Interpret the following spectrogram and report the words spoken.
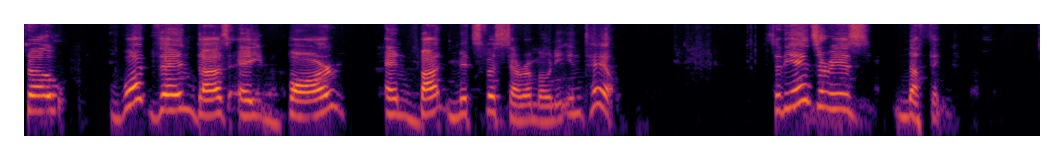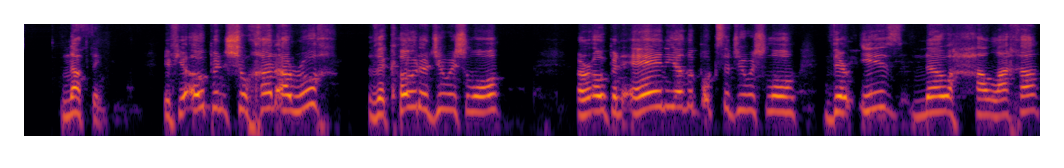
So, what then does a bar and bat mitzvah ceremony entail? So the answer is nothing. Nothing. If you open Shulchan Aruch, the code of Jewish law, or open any of the books of Jewish law, there is no halacha,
